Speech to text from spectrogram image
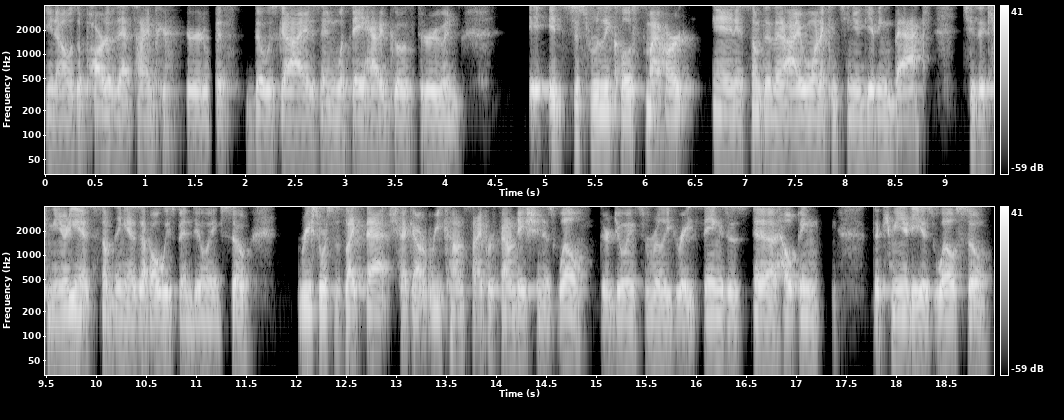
you know, I was a part of that time period with those guys and what they had to go through. And it's just really close to my heart. And it's something that I want to continue giving back to the community as something as I've always been doing. So resources like that, check out Recon Sniper Foundation as well. They're doing some really great things as uh, helping the community as well. So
